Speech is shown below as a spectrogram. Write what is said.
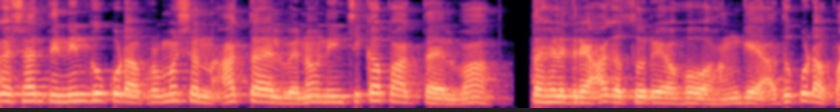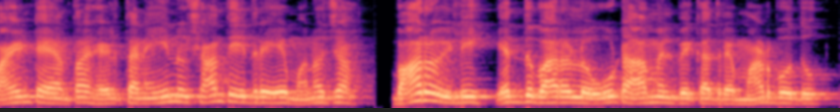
ಆಗ ಶಾಂತಿ, ನಿನ್ಗೂ ಕೂಡ ಪ್ರಮೋಷನ್ ಆಗ್ತಾ ಇಲ್ವೇನೋ? ನೀನ್ ಚಿಕ್ಕಪ್ಪ ಆಗ್ತಾ ಇಲ್ವಾ? ಅಂತ ಹೇಳಿದ್ರೆ, ಆಗ ಸೂರ್ಯ, ಹೋ, ಹಂಗೆ, ಅದು ಕೂಡ ಪಾಯಿಂಟೇ ಅಂತ ಹೇಳ್ತಾನೆ. ಇನ್ನು ಶಾಂತಿ ಇದ್ರೆ, ಏ, ಮನೋಜ, ಬಾರೋ ಇಲ್ಲಿ, ಎದ್ದು ಬಾರಲ್ಲೋ, ಊಟ ಆಮೇಲೆ ಬೇಕಾದ್ರೆ ಮಾಡ್ಬೋದು.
